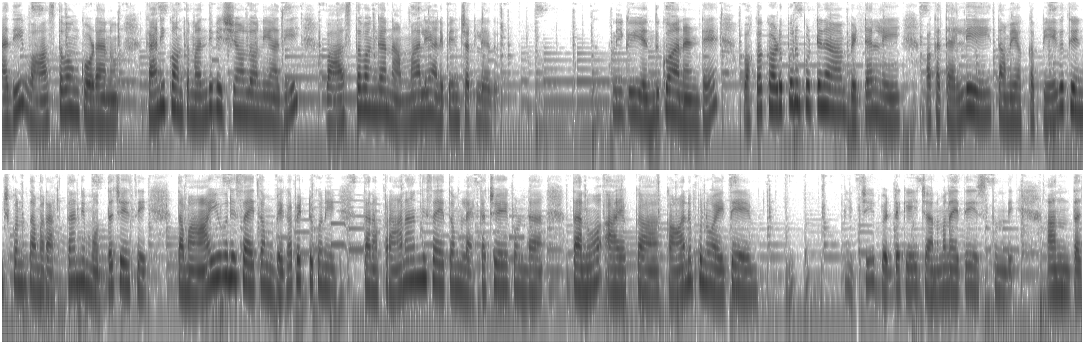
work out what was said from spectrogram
అది వాస్తవం కూడాను. కానీ కొంతమంది విషయంలోని అది వాస్తవంగా నమ్మాలి అనిపించట్లేదు. నీకు ఎందుకు అనంటే ఒక కడుపును పుట్టిన బిడ్డల్ని ఒక తల్లి తమ యొక్క పేగు తెంచుకుని తమ రక్తాన్ని ముద్ద చేసి తమ ఆయువుని సైతం బిగపెట్టుకుని తన ప్రాణాన్ని సైతం లెక్క చేయకుండా తను ఆ యొక్క కానుపును అయితే ఇచ్చి బిడ్డకి జన్మనైతే ఇస్తుంది. అంత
